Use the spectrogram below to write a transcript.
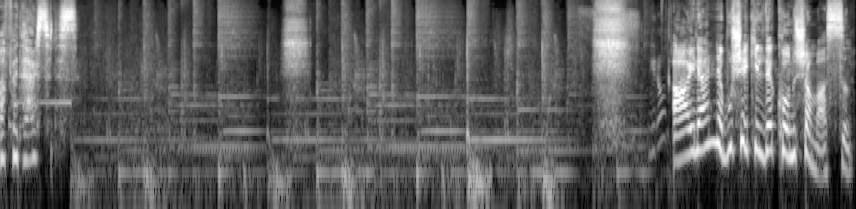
Affedersiniz. Ailenle bu şekilde konuşamazsın.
